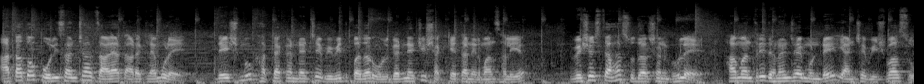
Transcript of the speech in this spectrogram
आता तो पोलिसांच्या जाळ्यात अडकल्यामुळे देशमुख हत्याकांडाचे विविध पदर उलगडण्याची शक्यता निर्माण झाली आहे. विशेषतः सुदर्शन घुले हा मंत्री धनंजय मुंडे यांचे विश्वासू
